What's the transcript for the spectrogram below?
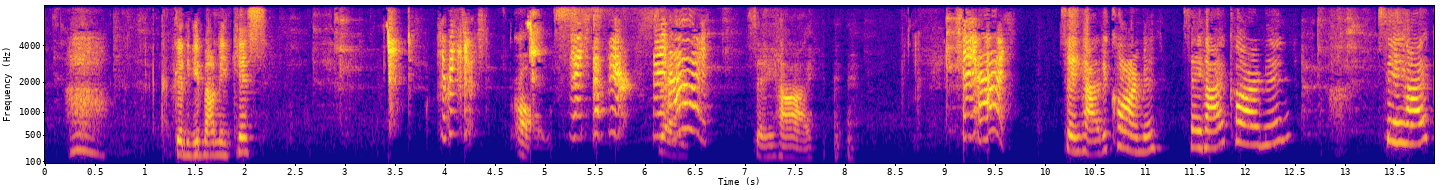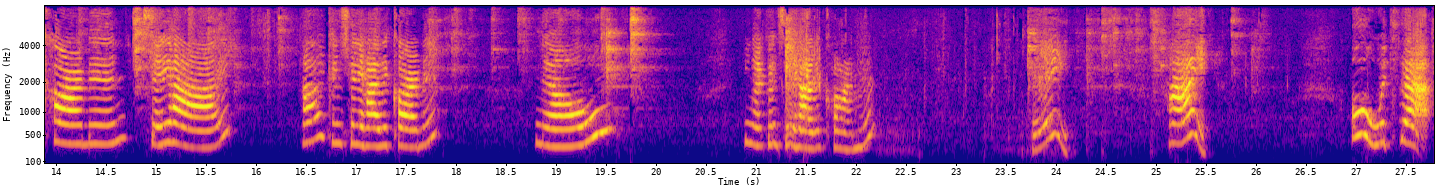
Gonna give mommy a kiss? Oh, say, say hi. Say hi to Carmen. Say hi, Carmen. Say hi, Carmen. Say hi. Hi, can you say hi to Carmen? No? You're not going to say hi to Carmen? Okay. Hi. Oh, what's that?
